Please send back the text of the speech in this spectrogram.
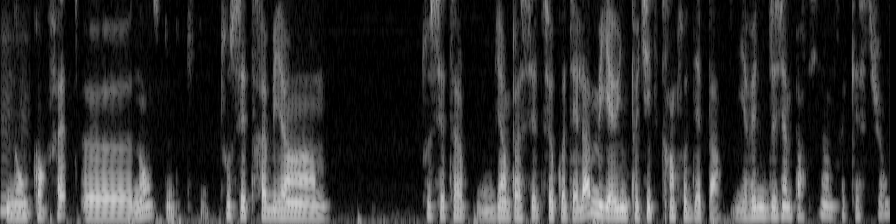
Mm-hmm. Donc en fait euh, non tout, s'est très bien tout s'est bien passé de ce côté-là, mais il y a eu une petite crainte au départ. Il y avait une deuxième partie dans ta question?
